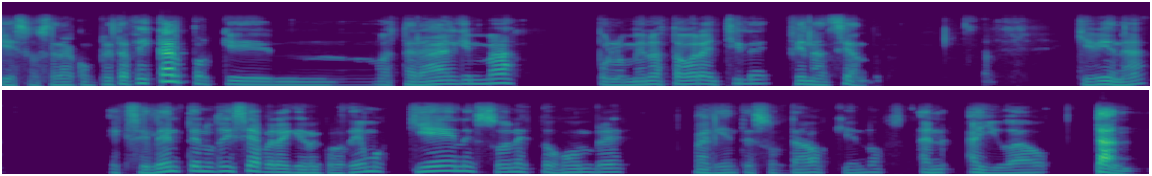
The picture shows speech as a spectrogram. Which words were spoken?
que eso será completa fiscal porque no estará alguien más, por lo menos hasta ahora en Chile, financiándolo. Que bien, ¿ah? Excelente noticia para que recordemos quiénes son estos hombres valientes soldados que nos han ayudado tanto.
